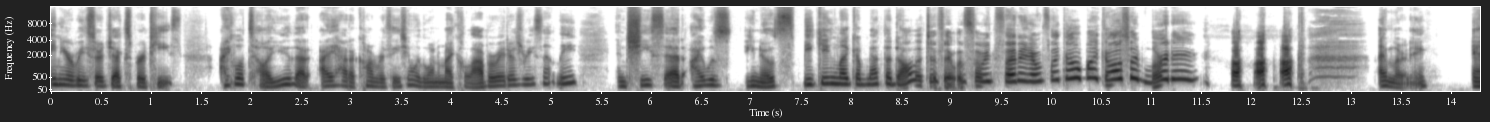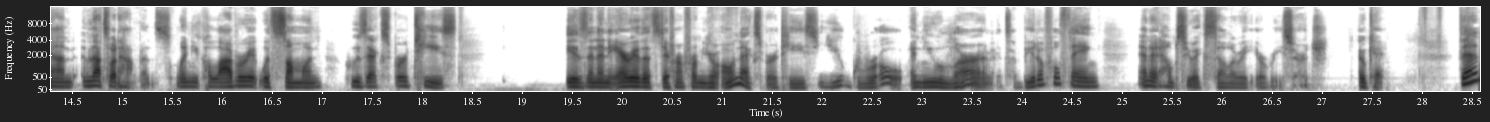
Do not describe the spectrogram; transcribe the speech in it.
in your research expertise. I will tell you that I had a conversation with one of my collaborators recently, and she said I was, you know, speaking like a methodologist. It was so exciting. I was like, oh my gosh, I'm learning. I'm learning. And, and that's what happens when you collaborate with someone whose expertise is in an area that's different from your own expertise. You grow and you learn. It's a beautiful thing, and it helps you accelerate your research. Okay. Then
